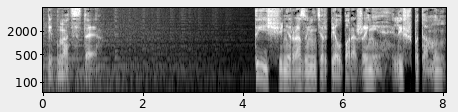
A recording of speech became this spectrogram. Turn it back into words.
15 Ты еще ни разу не терпел поражения лишь потому,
